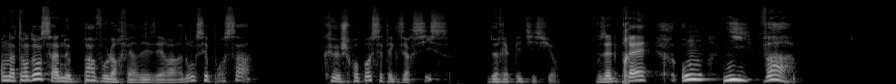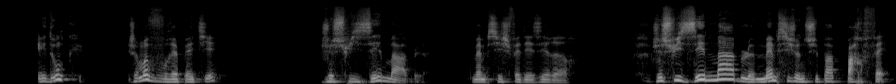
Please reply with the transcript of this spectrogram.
on a tendance à ne pas vouloir faire des erreurs. Donc c'est pour ça que je propose cet exercice de répétition. Vous êtes prêts? On y va! Et donc, j'aimerais que vous répétiez: «Je suis aimable, même si je fais des erreurs. Je suis aimable, même si je ne suis pas parfait»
